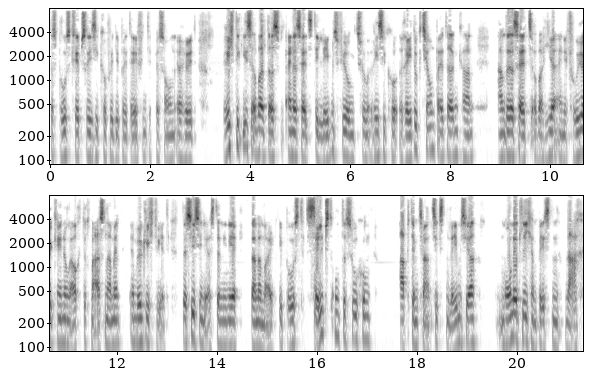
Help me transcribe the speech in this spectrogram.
das Brustkrebsrisiko für die betreffende Person erhöht. Richtig ist aber, dass einerseits die Lebensführung zur Risikoreduktion beitragen kann, andererseits aber hier eine Früherkennung auch durch Maßnahmen ermöglicht wird. Das ist in erster Linie dann einmal die Brust-Selbstuntersuchung ab dem 20. Lebensjahr, monatlich am besten nach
